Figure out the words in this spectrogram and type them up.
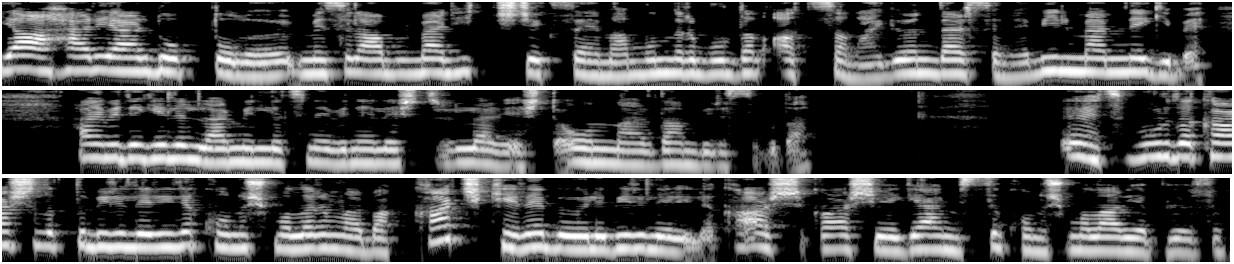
Ya her yer dop dolu. Mesela ben hiç çiçek sevmem. Bunları buradan atsana, göndersene bilmem ne gibi. Hani bir de gelirler milletin evini eleştirirler ya işte onlardan birisi bu da. Evet burada karşılıklı birileriyle konuşmaların var. Bak kaç kere böyle birileriyle karşı karşıya gelmişsin konuşmalar yapıyorsun.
